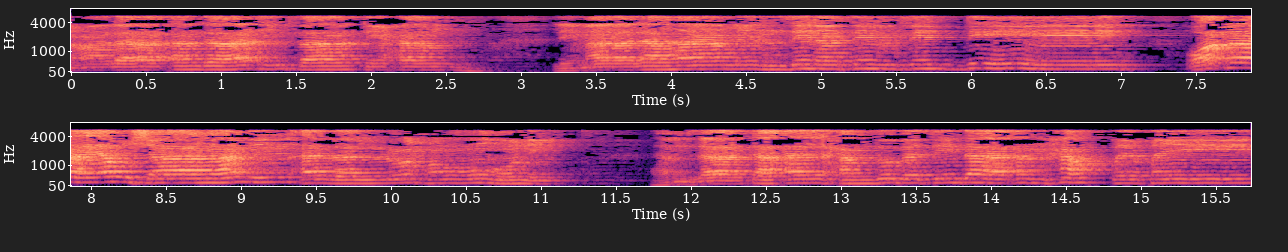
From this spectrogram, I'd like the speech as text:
على أداء الفاتحة. لما لها من زنة في الدين وما يغشاها من أذى اللحون همزات الحمد ابتداء حققي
